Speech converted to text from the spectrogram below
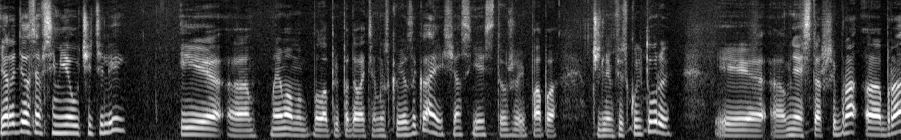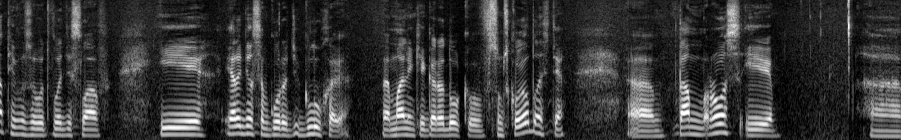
Я родился в семье учителей, и э, моя мама была преподавателем русского языка, и сейчас есть тоже и папа учителем физкультуры. И э, у меня есть старший бра- э, брат, его зовут Владислав. И я родился в городе Глухове, э, маленький городок в Сумской области. Э, там рос, и э,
